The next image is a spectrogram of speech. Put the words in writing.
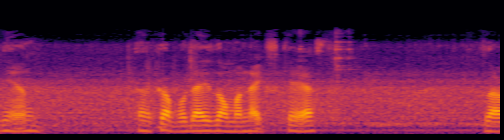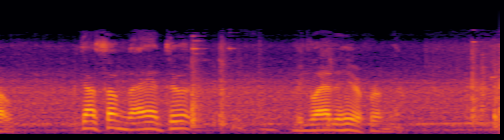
again in a couple of days on my next cast. So, got something to add to it? Be glad to hear from you.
